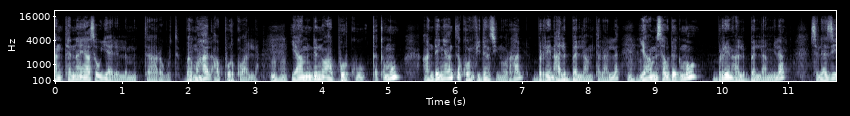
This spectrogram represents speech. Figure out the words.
አንተና ያ ሰውዬ አይደለም የምታደረጉት በመሀል Upwork ኡ አለ። ያ ምንድን ነው Upwork ኡ ጥቅሙ? አንደኛ አንተ confidence ይኖርሃል ብሬን አልበላም ትላለህ ያም ሰው ደግሞ ብሬን አልበላም ይላል። ስለዚህ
